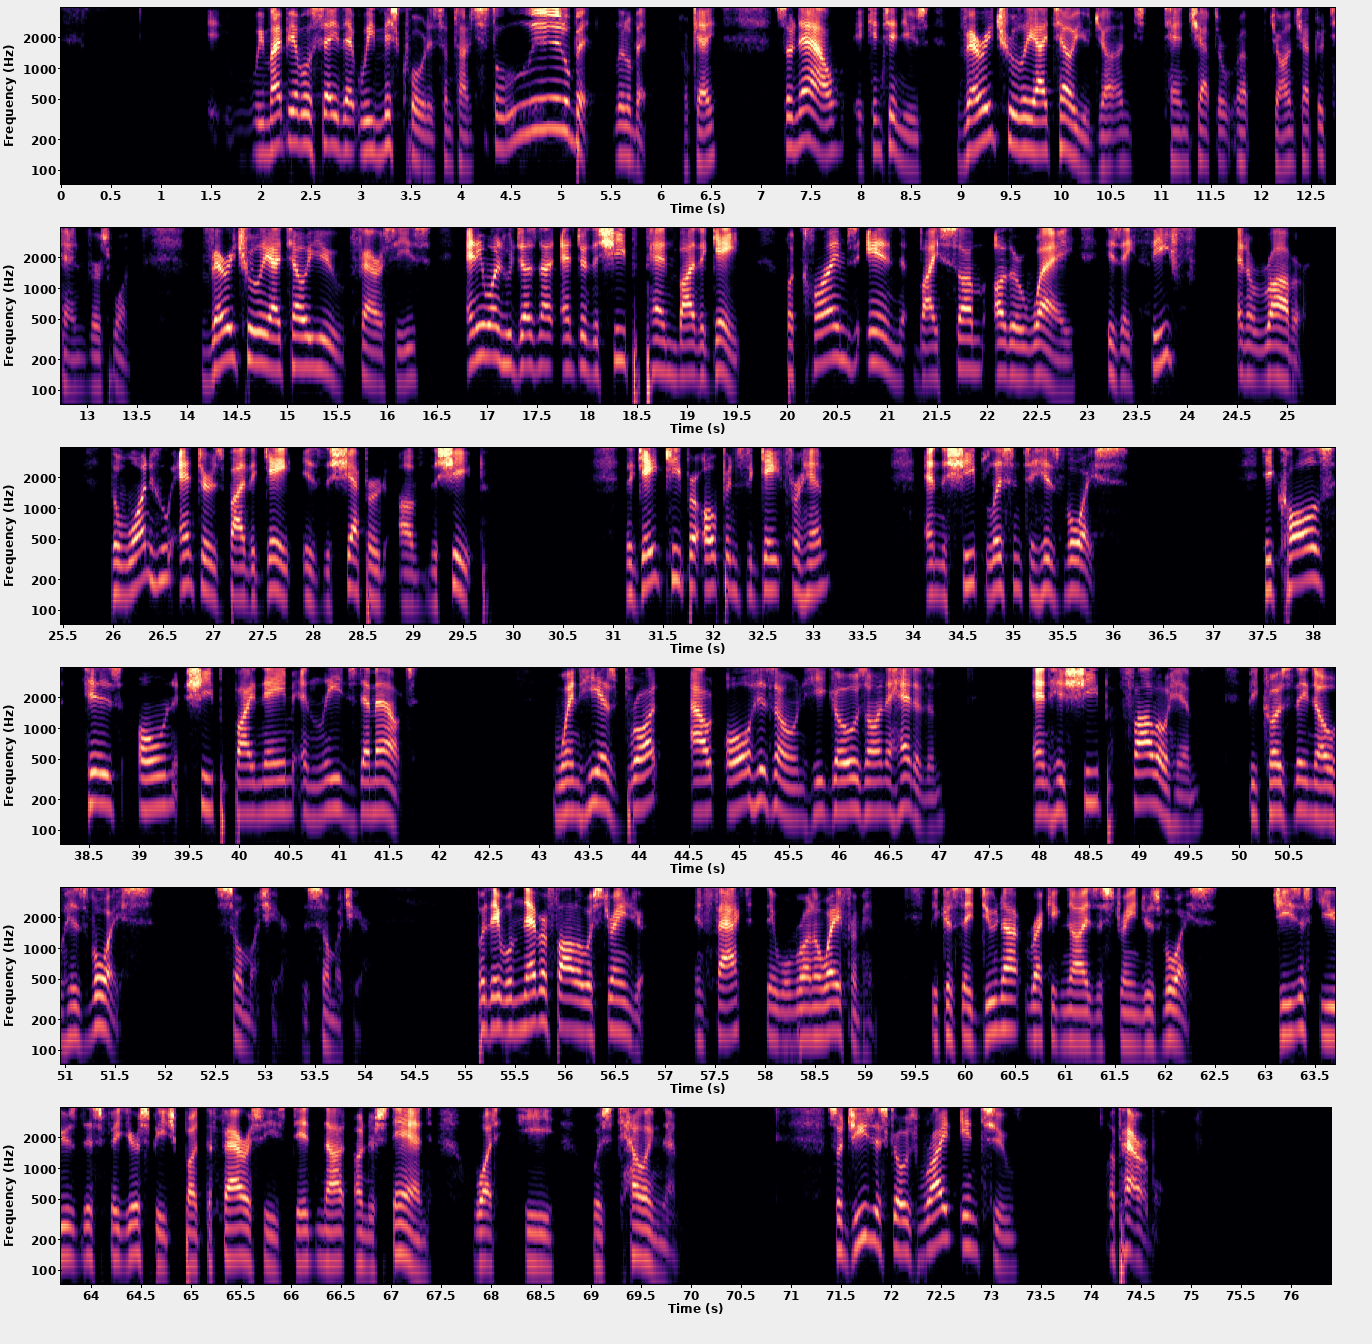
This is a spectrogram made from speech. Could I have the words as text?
we might be able to say that we misquote it sometimes, just a little bit, little bit. Okay. So now it continues. Very truly, I tell you, John 10, chapter, uh, John chapter 10, verse 1. Very truly, I tell you, Pharisees, anyone who does not enter the sheep pen by the gate, but climbs in by some other way, is a thief and a robber. The one who enters by the gate is the shepherd of the sheep. The gatekeeper opens the gate for him, and the sheep listen to his voice. He calls his own sheep by name and leads them out. When he has brought out all his own, he goes on ahead of them, and his sheep follow him because they know his voice. So much here. There's so much here. But they will never follow a stranger. In fact, they will run away from him because they do not recognize a stranger's voice. Jesus used this figure of speech, but the Pharisees did not understand what he was telling them. So Jesus goes right into a parable.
